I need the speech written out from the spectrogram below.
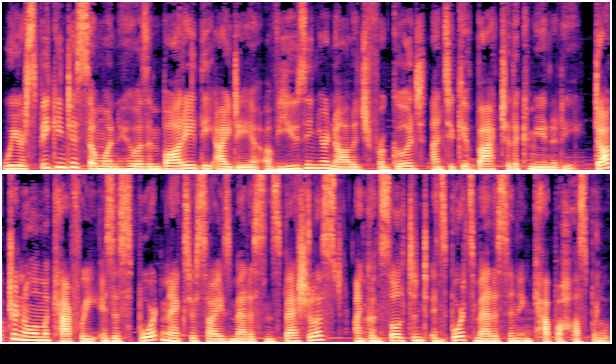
we are speaking to someone who has embodied the idea of using your knowledge for good and to give back to the community. Dr. Noel McCaffrey is a sport and exercise medicine specialist and consultant in sports medicine in Cappagh Hospital.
